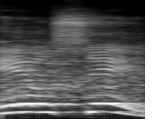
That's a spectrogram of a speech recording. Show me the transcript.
Eu sei.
